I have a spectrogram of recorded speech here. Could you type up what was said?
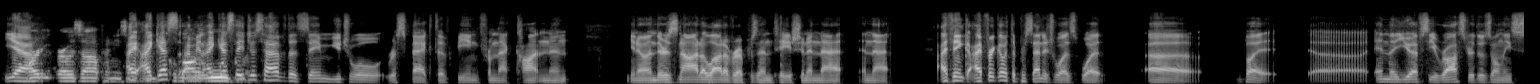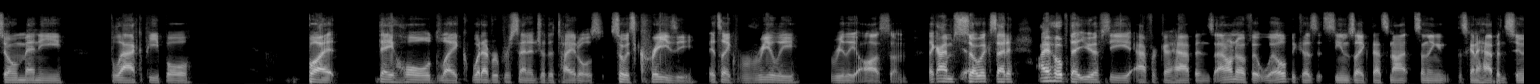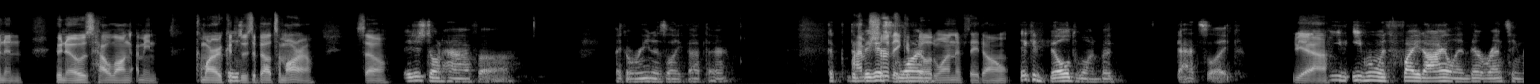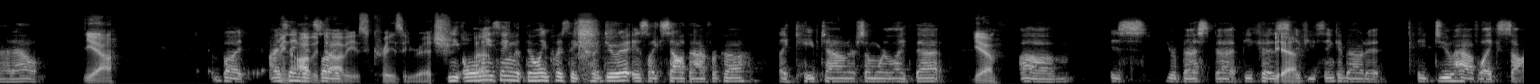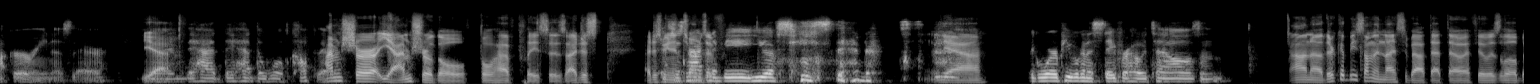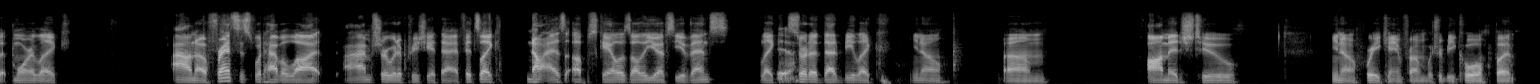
Yeah. Marty grows up and he's I, like, I "I'm guess I mean I guess they just have the same mutual respect of being from that continent, you know, and there's not a lot of representation in that in that. I think I forget what the percentage was, what uh but uh in the UFC roster there's only so many black people, but they hold like whatever percentage of the titles. So it's crazy. It's like really really awesome. Like I'm so excited. I hope that UFC Africa happens. I don't know if it will because it seems like that's not something that's going to happen soon and who knows how long. I mean, Kamaru could They- lose a belt tomorrow. So They just don't have uh like arenas like that there. The, the I'm sure they could build one if they don't. They could build one, but that's like Yeah. e- even with Fight Island, they're renting that out. Yeah. But I, I, mean, think Abu it's like Dhabi is crazy rich. the but- only thing that the only place they could do it is like South Africa, like Cape Town or somewhere like that. yeah. Um, is your best bet because Yeah. if you think about it, they do have like soccer arenas there. Yeah. and they had they had the World Cup there. I'm sure. Yeah. I'm sure they'll, they'll have places. I just, I just it's mean not going of, to be UFC standards. yeah. like where people are going to stay for hotels and I don't know. There could be something nice about that though. If it was a little bit more like, I don't know, Francis would have a lot. I'm sure would appreciate that. If it's like not as upscale as all the UFC events, like Yeah. sort of that'd be like, you know, um, homage to, you know, where he came from, which would be cool. But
